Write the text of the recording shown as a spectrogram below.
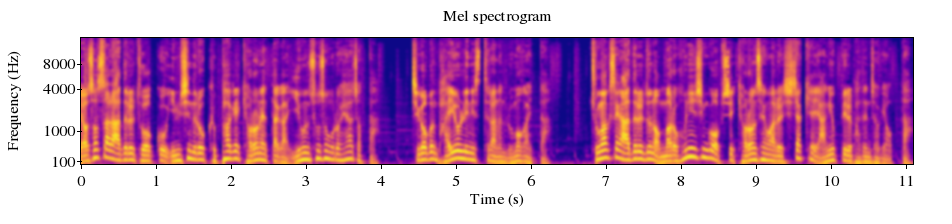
6살 아들을 두었고 임신으로 급하게 결혼했다가 이혼 소송으로 헤어졌다. 직업은 바이올리니스트라는 루머가 있다. 중학생 아들을 둔 엄마로 혼인신고 없이 결혼 생활을 시작해 양육비를 받은 적이 없다.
